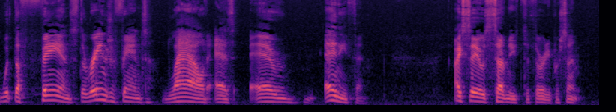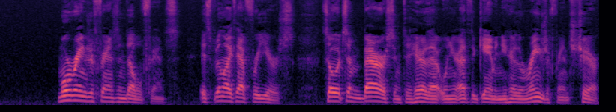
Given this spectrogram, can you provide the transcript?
With the fans, the Ranger fans, loud as er- anything. I say it was 70 to 30%. More Ranger fans than Devil fans. It's been like that for years. So it's embarrassing to hear that when you're at the game and you hear the Ranger fans cheer.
